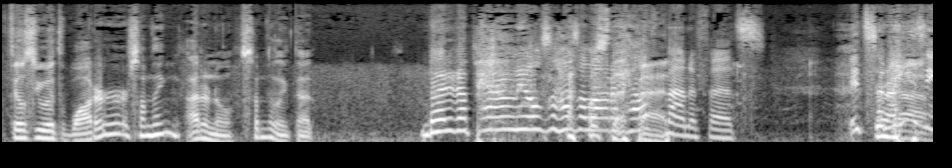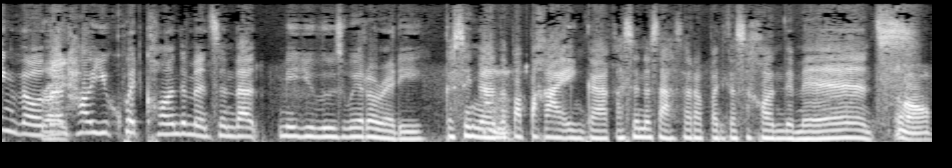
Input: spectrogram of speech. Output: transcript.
fills you with water or something. I don't know. Something like that. But it apparently also has a lot of health bad? benefits. It's Right. amazing though that how you quit condiments and that made you lose weight already. Kasi nga hmm. napapakain ka kasi nasasarapan ka sa condiments. Oh,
